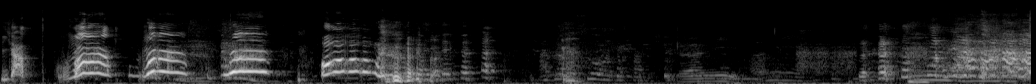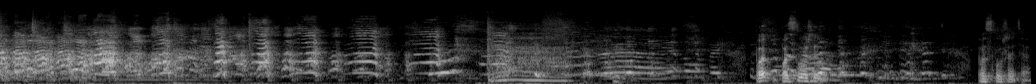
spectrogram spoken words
Я... Послушайте. Послушайте.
